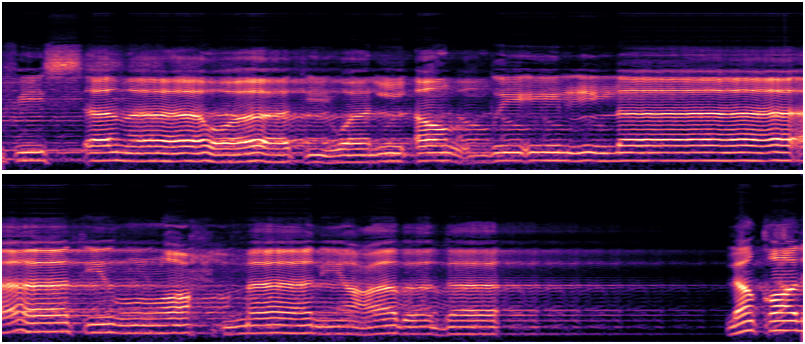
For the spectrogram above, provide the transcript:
في السماوات والأرض إلا آتي الرحمن عبدا لقد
